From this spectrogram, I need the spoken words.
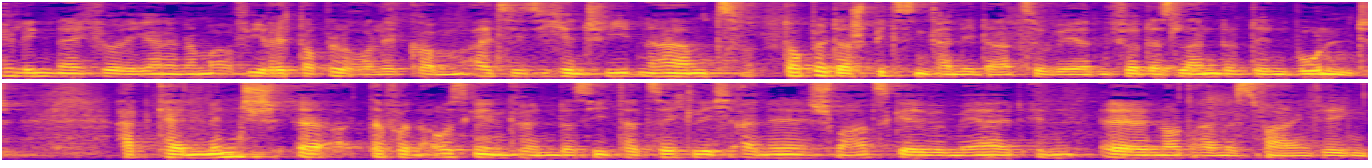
Herr Lindner, ich würde gerne nochmal auf Ihre Doppelrolle kommen. Als Sie sich entschieden haben, doppelter Spitzenkandidat zu werden für das Land und den Bund, hat kein Mensch äh, davon ausgehen können, dass Sie tatsächlich eine schwarz-gelbe Mehrheit in äh, Nordrhein-Westfalen kriegen.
